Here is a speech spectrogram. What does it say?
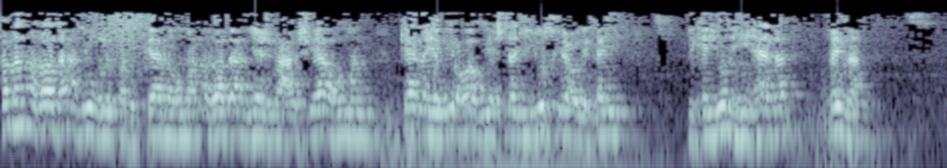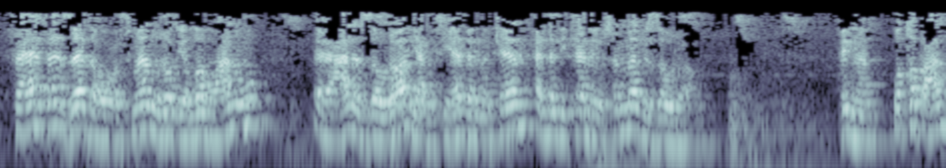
فمن أراد أن يغلق دكانه من أراد أن يجمع أشياءه من كان يبيع أو يشتري يسرع لكي, لكي ينهي هذا فإن فهذا زاده عثمان رضي الله عنه على الزوراء يعني في هذا المكان الذي كان يسمى بالزوراء. فإن وطبعا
